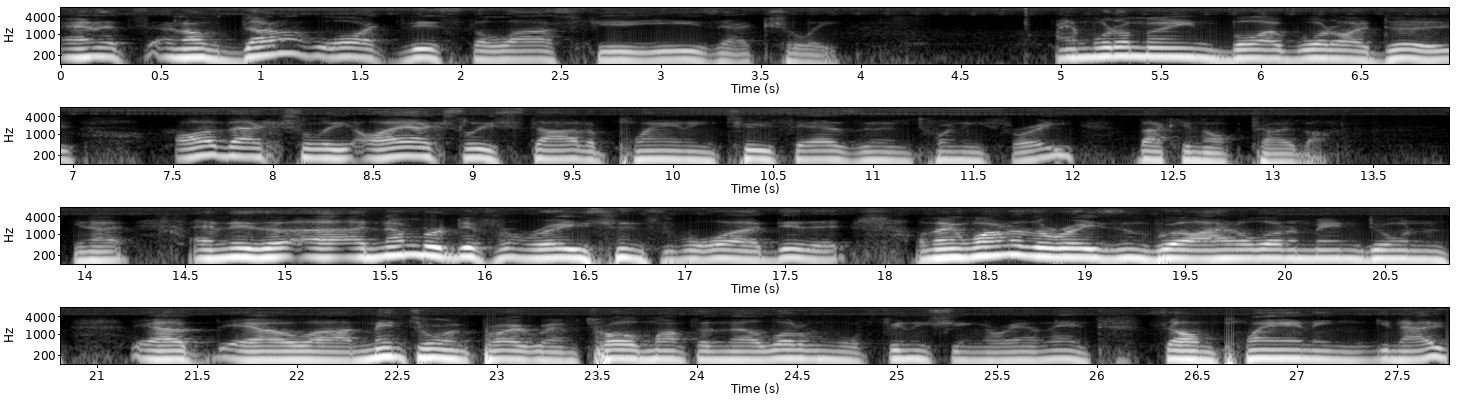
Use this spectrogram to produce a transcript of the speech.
And it's and I've done it like this the last few years actually. And what I mean by what I do, I've actually I actually started planning 2023 back in October. You know, and there's a, a, number of different reasons why I did it. I mean, one of the reasons, well, I had a lot of men doing our our uh, mentoring program, 12 month, and a lot of them were finishing around then. So I'm planning, you know,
